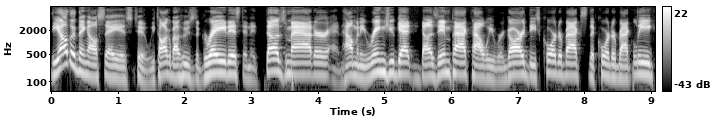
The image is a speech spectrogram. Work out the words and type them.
the other thing I'll say is too. We talk about who's the greatest, and it does matter, and how many rings you get does impact how we regard these quarterbacks. The quarterback league,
